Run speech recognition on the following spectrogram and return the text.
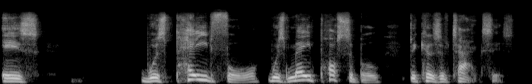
is was paid for was made possible because of taxes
